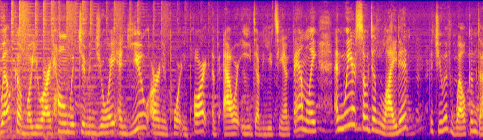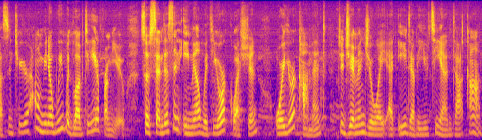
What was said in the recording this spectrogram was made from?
Welcome. while you are at home with Jim and Joy, and you are an important part of our EWTN family. And we are so delighted that you have welcomed us into your home. You know, we would love to hear from you. So send us an email with your question or your comment to Jim and Joy at EWTN.com.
